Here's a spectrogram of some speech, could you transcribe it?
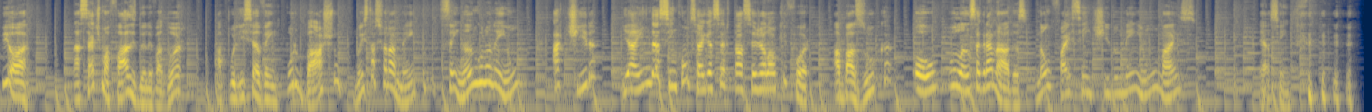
Pior, na sétima fase do elevador, a polícia vem por baixo, no estacionamento, sem ângulo nenhum, atira e ainda assim consegue acertar seja lá o que for, a bazuca ou o lança-granadas. Não faz sentido nenhum, mas é assim.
